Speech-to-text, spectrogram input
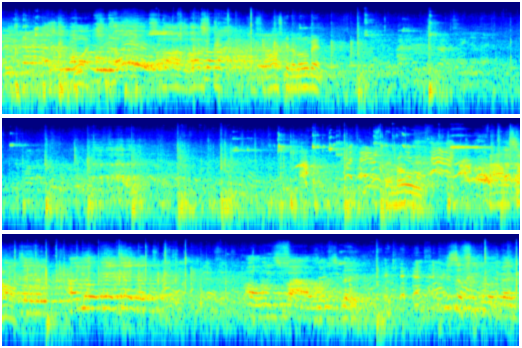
That's a good ball movement. Oh, she lost it. That's all right. Lost it a little bit. They move. Foul assault. Are you okay, Tatum? Oh, All these fouls in this baby. It's a free throw, baby.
